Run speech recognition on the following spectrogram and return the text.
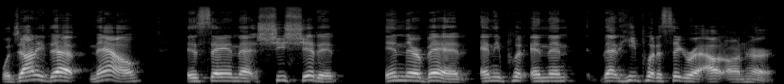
Well, Johnny Depp now is saying that she shitted in their bed, and he put, and then that he put a cigarette out on her.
